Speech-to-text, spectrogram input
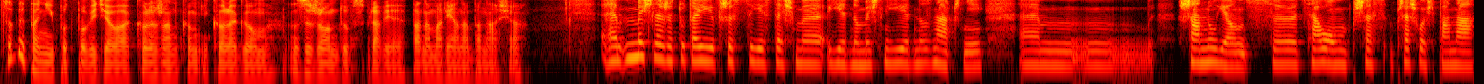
Co by pani podpowiedziała koleżankom i kolegom z rządu w sprawie pana Mariana Banasia? E, myślę, że tutaj wszyscy jesteśmy jednomyślni i jednoznaczni. Szanując całą przeszłość pana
